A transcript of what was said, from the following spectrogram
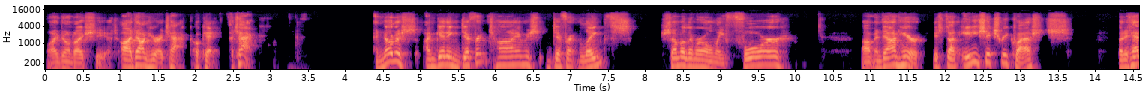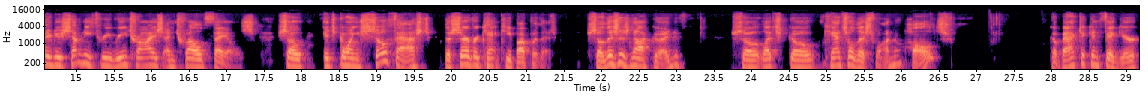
why don't I see it? Oh, down here, attack. Okay, attack. And notice I'm getting different times, different lengths. Some of them are only four. Um, and down here, it's done 86 requests, but it had to do 73 retries and 12 fails. So it's going so fast, the server can't keep up with it. So this is not good. So let's go cancel this one, halt, go back to configure.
